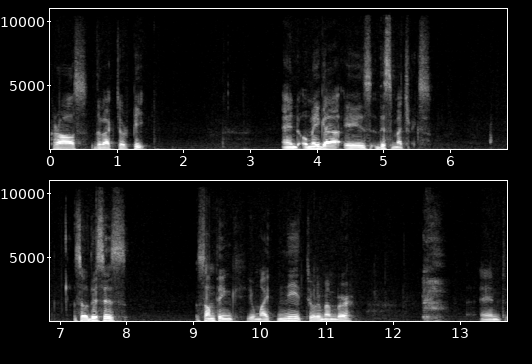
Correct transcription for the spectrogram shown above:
cross the vector p. And omega is this matrix. So this is something you might need to remember and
